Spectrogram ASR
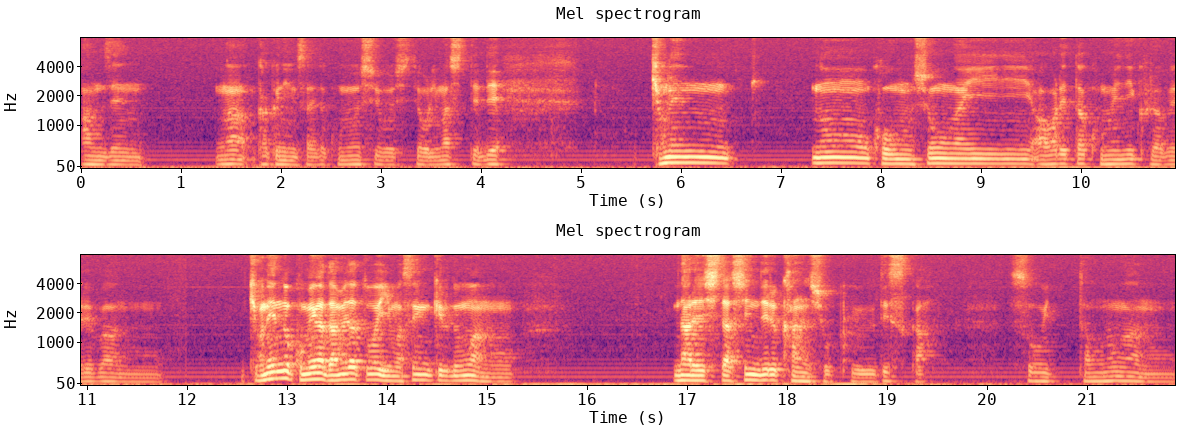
安全が確認された米を使用しておりましてで去年の高温障害に遭われた米に比べればあの去年の米がダメだとは言いませんけれどもあの慣れ親しんでる感触ですか？そういったものがあの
